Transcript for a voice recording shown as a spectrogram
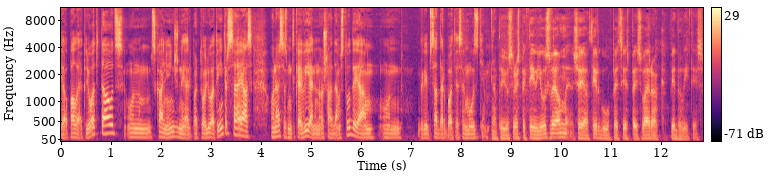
jau paliek ļoti daudz, un skaņu inženieri par to ļoti interesējās. Es esmu tikai viena no šādām studijām. Gribu sadarboties ar mūziķiem. Jā, tad jūs, respektīvi, jūs vēlaties šajā tirgū pēc iespējas vairāk piedalīties.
